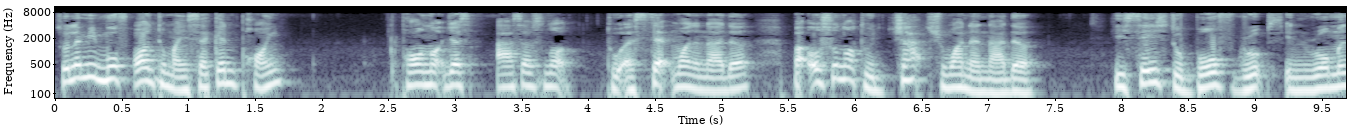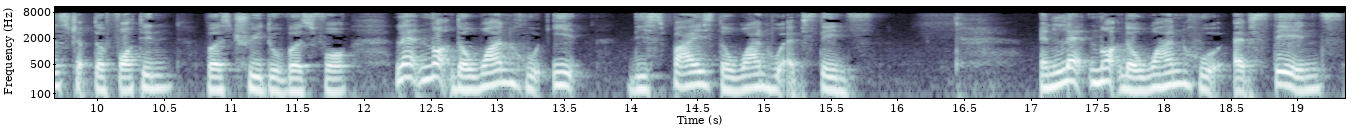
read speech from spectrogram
So let me move on to my second point. Paul not just asks us not to accept one another, but also not to judge one another. He says to both groups in Romans chapter 14 verse 3 to verse 4, let not the one who eat despise the one who abstains. And let not the one who abstains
